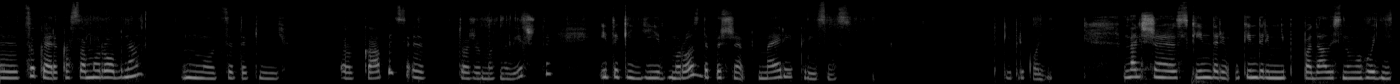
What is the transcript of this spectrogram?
Е, Цукерка саморобна. Ну, це такий е, капець, е, теж можна вішати. І такий Дід Мороз, де пише Merry Christmas. Такий прикольний. Далі з кіндерів, кіндерів мені попадались новогодні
